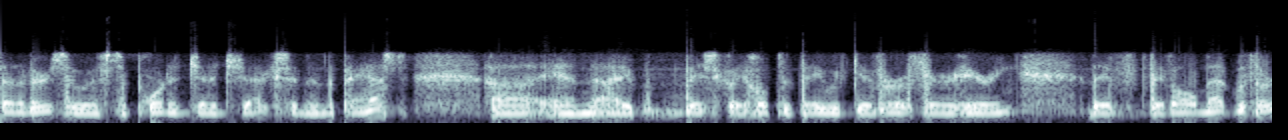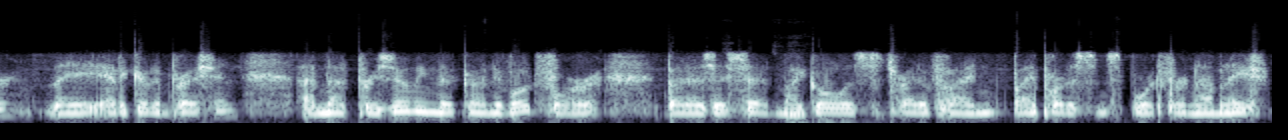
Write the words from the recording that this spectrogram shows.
senators who have supported Judge Jackson in the past, uh, and I basically hope that they would give her a fair hearing. They've they've all met with her. They had a good impression. I'm not presuming they're going to vote for her, but as I said, my goal is to try to find bipartisan support for a nomination.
